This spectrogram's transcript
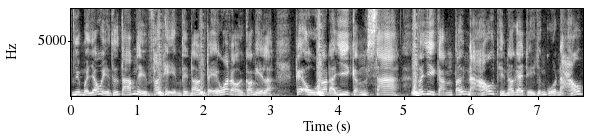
nhưng mà dấu hiệu thứ 8 thì phát hiện thì nó trễ quá rồi. Có nghĩa là cái u nó đã di căn xa, nó di căn tới não thì nó gây triệu chứng của não,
